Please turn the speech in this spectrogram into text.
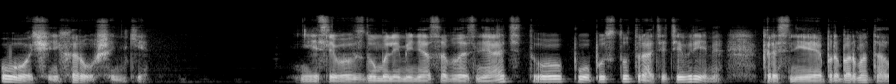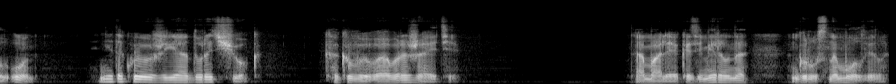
очень хорошенький. Если вы вздумали меня соблазнять, то попусту тратите время, краснее пробормотал он. Не такой уж я дурачок, как вы воображаете. Амалия Казимировна грустно молвила.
